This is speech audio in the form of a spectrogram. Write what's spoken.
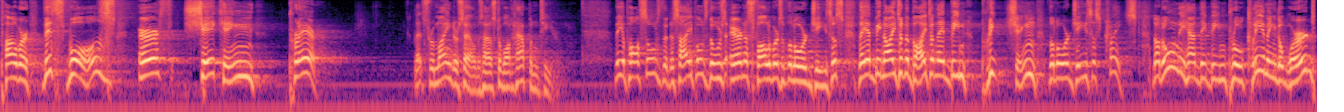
power. This was earth shaking prayer. Let's remind ourselves as to what happened here. The apostles, the disciples, those earnest followers of the Lord Jesus, they had been out and about and they had been preaching the Lord Jesus Christ. Not only had they been proclaiming the word,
